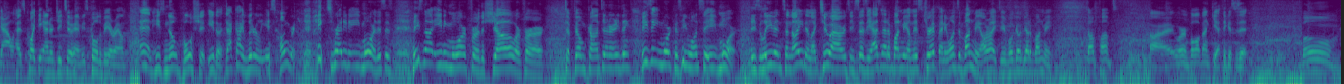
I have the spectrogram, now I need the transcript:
Gao has quite the energy to him. He's cool to be around. And he's no bullshit either. That guy literally is hungry. He's ready to eat more. This is, he's not eating more for the show or for to film content or anything. He's eating more because he wants to eat more. He's leaving tonight in like two hours. He says he hasn't had a banh mi on this trip and he wants a banh mi. All right, dude, we'll go get a banh mi. So I'm pumped. All right, we're in Valavanki. I think this is it. Boom.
